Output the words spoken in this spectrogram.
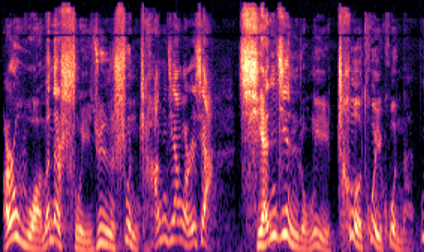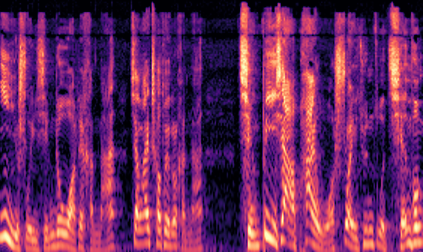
而我们的水军顺长江而下，前进容易，撤退困难。逆水行舟啊，这很难，将来撤退都很难。请陛下派我率军做前锋，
